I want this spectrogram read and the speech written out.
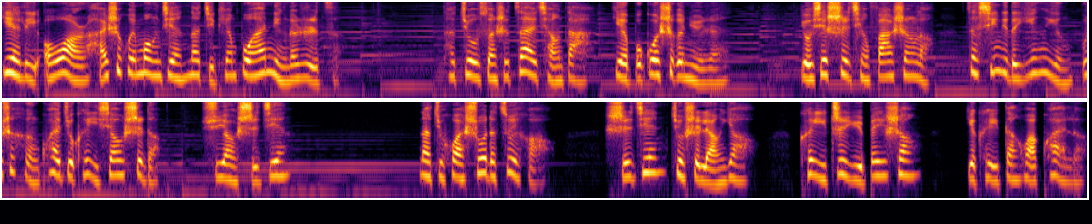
夜里偶尔还是会梦见那几天不安宁的日子。她就算是再强大，也不过是个女人。有些事情发生了，在心里的阴影不是很快就可以消失的，需要时间。那句话说的最好，时间就是良药，可以治愈悲伤，也可以淡化快乐。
